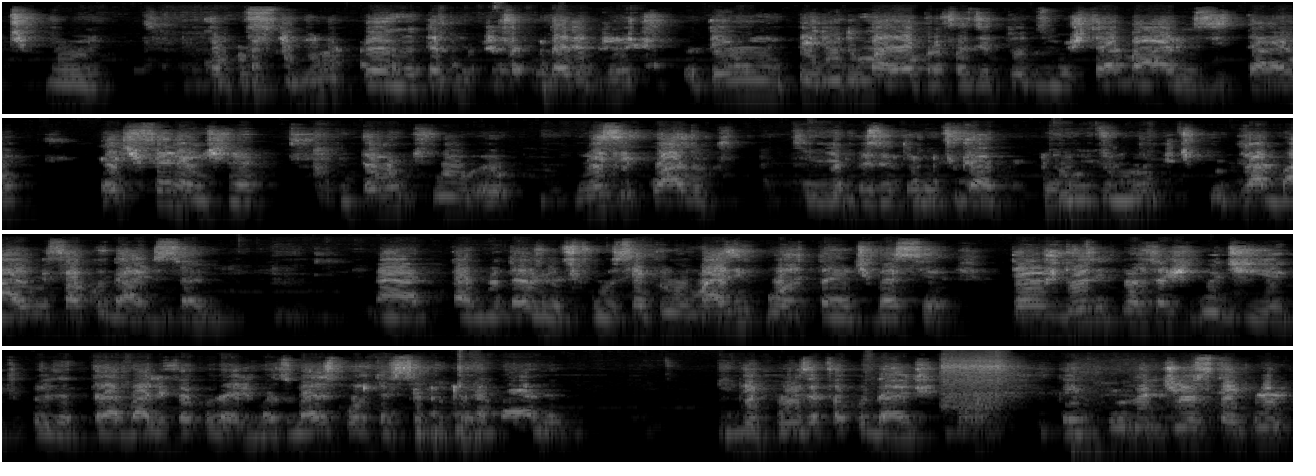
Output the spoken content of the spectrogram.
tipo, compro segundo plano. Até porque a faculdade eu tenho, eu tenho um período maior para fazer todos os meus trabalhos e tal. É diferente, né? Então, tipo, eu, nesse quadro que ele apresentou no FICAP, eu uso muito, tipo, trabalho e faculdade, sabe? Para botar os dois. Tipo, sempre o mais importante vai ser. Tem os dois importantes do dia, que, por exemplo, trabalho e faculdade, mas o mais importante é sempre o trabalho e depois a faculdade. Tem todo dia eu sempre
